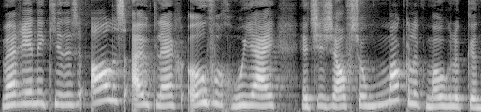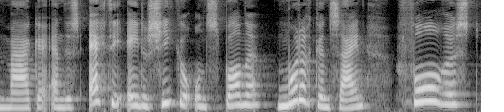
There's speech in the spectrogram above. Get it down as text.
Waarin ik je dus alles uitleg over hoe jij het jezelf zo makkelijk mogelijk kunt maken. En dus echt die energieke, ontspannen moeder kunt zijn. Vol rust,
